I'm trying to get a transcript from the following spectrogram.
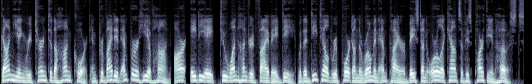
Gan Ying returned to the Han court and provided Emperor He of Han R. 88 AD with a detailed report on the Roman Empire based on oral accounts of his Parthian hosts.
